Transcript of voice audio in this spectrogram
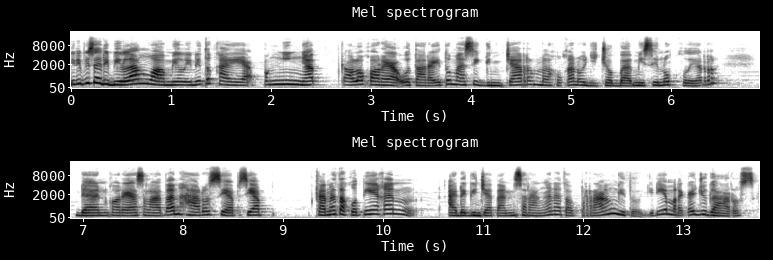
Jadi bisa dibilang Wamil ini tuh kayak pengingat kalau Korea Utara itu masih gencar melakukan uji coba misi nuklir dan Korea Selatan harus siap-siap karena takutnya kan ada gencatan serangan atau perang gitu. Jadi ya mereka juga harus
